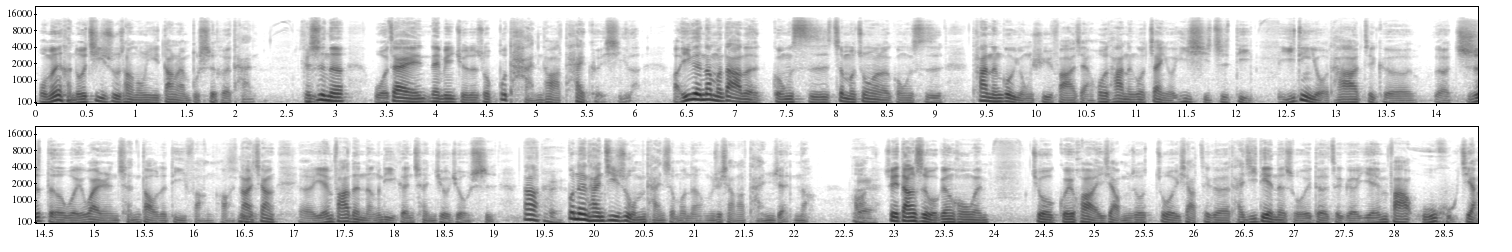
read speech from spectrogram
我们很多技术上东西当然不适合谈，可是呢，我在那边觉得说不谈的话太可惜了。啊，一个那么大的公司，这么重要的公司，它能够永续发展，或者它能够占有一席之地，一定有它这个呃值得为外人称道的地方哈。那像呃研发的能力跟成就就是，那不能谈技术，我们谈什么呢？我们就想到谈人呢。啊，所以当时我跟洪文就规划了一下，我们说做一下这个台积电的所谓的这个研发五虎将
